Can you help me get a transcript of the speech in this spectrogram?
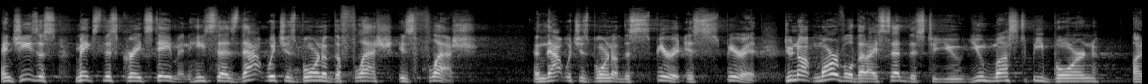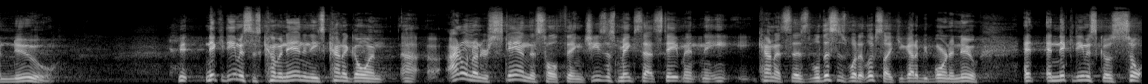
And Jesus makes this great statement. He says, That which is born of the flesh is flesh, and that which is born of the spirit is spirit. Do not marvel that I said this to you. You must be born anew. Nicodemus is coming in and he's kind of going, uh, I don't understand this whole thing. Jesus makes that statement and he, he kind of says, Well, this is what it looks like. You got to be born anew. And, and Nicodemus goes, So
